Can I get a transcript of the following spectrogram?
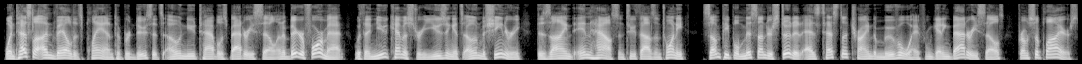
When Tesla unveiled its plan to produce its own new tabless battery cell in a bigger format with a new chemistry using its own machinery designed in house in 2020, some people misunderstood it as Tesla trying to move away from getting battery cells from suppliers.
